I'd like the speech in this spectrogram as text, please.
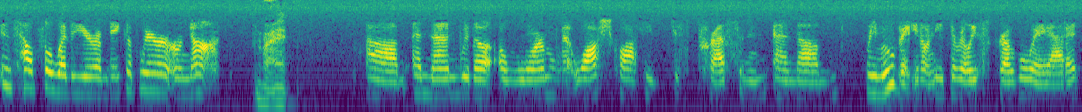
is helpful whether you're a makeup wearer or not. Right. Um, and then with a, a warm wet washcloth, you just press and, and um, remove it. You don't need to really scrub away at it.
